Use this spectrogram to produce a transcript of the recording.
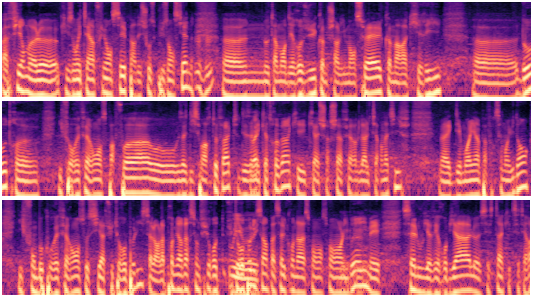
affirment qu'ils ont été influencés par des choses plus anciennes. Euh, notamment des revues comme Charlie Mensuel, comme Harakiri, euh, d'autres. Euh, il faut référence parfois aux éditions Artefact des Ouais. années 80 qui, qui a cherché à faire de l'alternatif, mais avec des moyens pas forcément évidents. Ils font beaucoup référence aussi à Futuropolis. Alors la première version de Furo- Futuropolis, oui. hein, pas celle qu'on a à ce moment, en ce moment en librairie, mais celle où il y avait Robial, Sestac, etc.,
